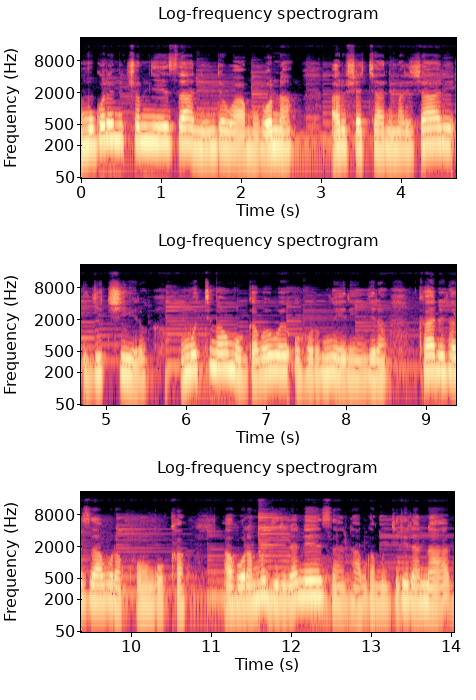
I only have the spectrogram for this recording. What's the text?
Umugore w'imico myiza ninde wamubona? Arusha cyane marijari igiciro. Umutima w'umugabo we uhora umwiringira kandi ntazabura kunguka. Ahora amugirira neza ntabwo amugirira nabi.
